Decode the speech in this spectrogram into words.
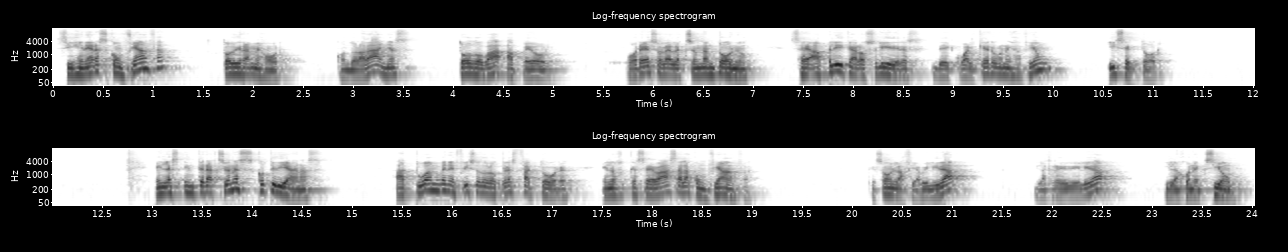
Si generas confianza, todo irá mejor. Cuando la dañas, todo va a peor. Por eso la elección de Antonio se aplica a los líderes de cualquier organización y sector. En las interacciones cotidianas, actúa en beneficio de los tres factores en los que se basa la confianza, que son la fiabilidad, la credibilidad y la conexión.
